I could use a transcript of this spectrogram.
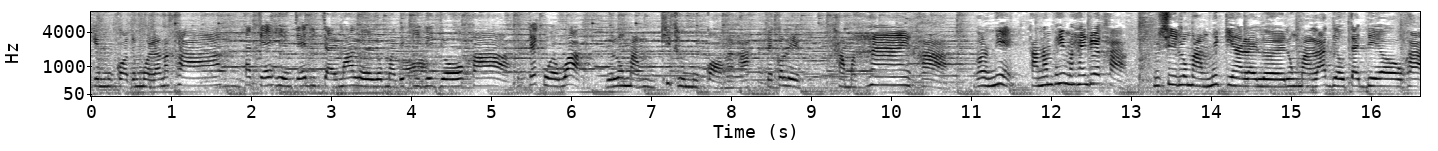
เกมหมูกรอบจะหมดแล้วนะคะ ถ้าเจ๊เห็นเจ๊ดีใจมากเลยโรมาได้กินเยอะๆค่ะ เจ๊กลัวว่าเดี๋ยวโรมาคิดถึงหมูกรอบนะคะเจ๊ก็เลยทำมาให้ค่ะ ก็นี่ทำน้ำพริกมาให้ด้วยค่ะดูชีโรมาไม่กินอะไรเลยโรมาลาดเดียวใจเดียวค่ะ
